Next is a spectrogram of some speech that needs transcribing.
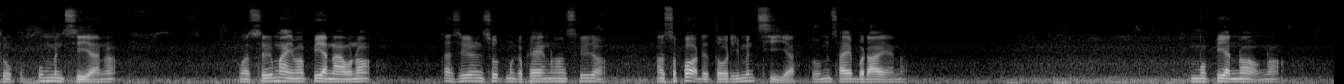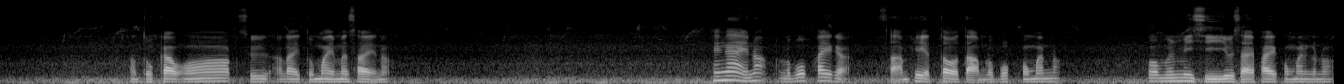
ตัวควบคุมมันเสียเนาะว่าซื้อใหม่มาเปลี่ยนเอาเนาะถ้าซื้อทั้งชุดมันก็แพงเนาะซื้อเอา เอาเฉพาะแต่ตัวที่มันเสียตัวมันใช้บ่ได้เนาะมาเปลี่ยนนอกเนาะเอาตัวเก่าออกซื้ออะไรตัวใหม่มาใส่เนาะง่ายๆเนาะระบบไพ่ก็สามเพศต่อตามระบบของมันเนาะเพราะมันมีสีอยู่สายไพ่ของมันก็เนาะ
